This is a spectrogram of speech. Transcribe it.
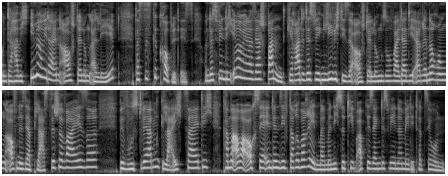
und da habe ich immer wieder in Aufstellungen erlebt, dass das gekoppelt ist. Und das finde ich immer wieder sehr spannend. Gerade deswegen liebe ich diese Ausstellung so, weil da die Erinnerungen auf eine sehr plastische Weise bewusst werden. Gleichzeitig kann man aber auch sehr intensiv darüber reden, weil man nicht so tief abgesenkt ist wie in der Meditation.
